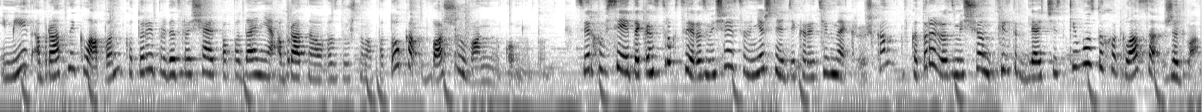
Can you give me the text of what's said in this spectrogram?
имеет обратный клапан, который предотвращает попадание обратного воздушного потока в вашу ванную комнату. Сверху всей этой конструкции размещается внешняя декоративная крышка, в которой размещен фильтр для очистки воздуха класса G2.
